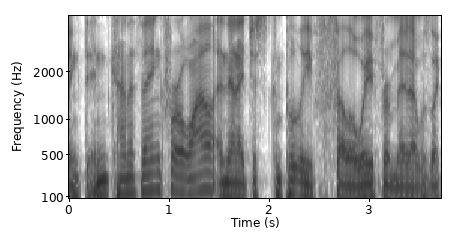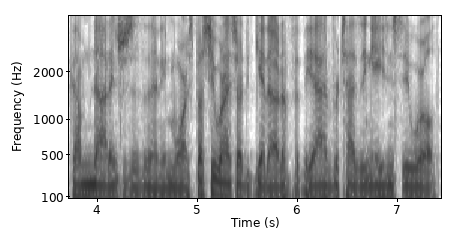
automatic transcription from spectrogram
LinkedIn kind of thing for a while and then I just completely fell away from it I was like I'm not interested in anymore, especially when I started to get out of the advertising agency world.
